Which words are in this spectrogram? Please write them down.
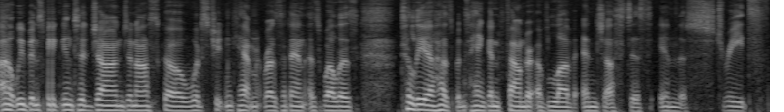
Uh, we've been speaking to John Janosko, Wood Street encampment resident, as well as Talya Husbands Hankin, founder of Love and Justice in the Streets.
